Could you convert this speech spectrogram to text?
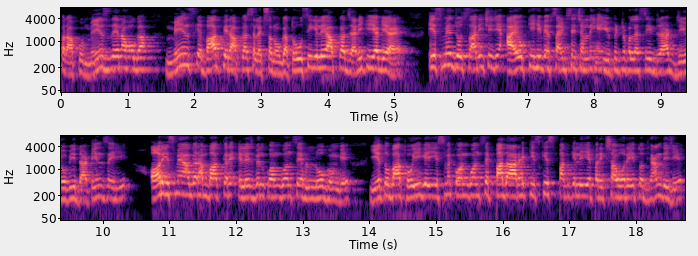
पर आपको मेंस देना होगा। मेंस के बाद फिर आपका सिलेक्शन होगा। तो उसी के लिए आपका जारी किया गया है। इसमें जो सारी चीज़ें आयोग की ही वेबसाइट से चल रही है UP triple S C dot G O V dot in से ही। और इसमें अगर हम बात करें एलिजिबल कौन कौन से लोग होंगे, ये तो बात हो ही गई। इसमें कौन कौन से पद आ रहे हैं, किस किस पद के लिए ये परीक्षा हो रही है तो ध्यान दीजिए,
